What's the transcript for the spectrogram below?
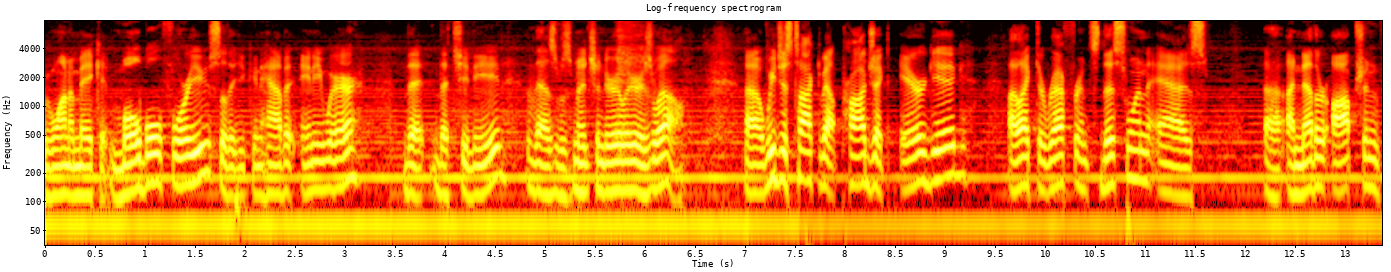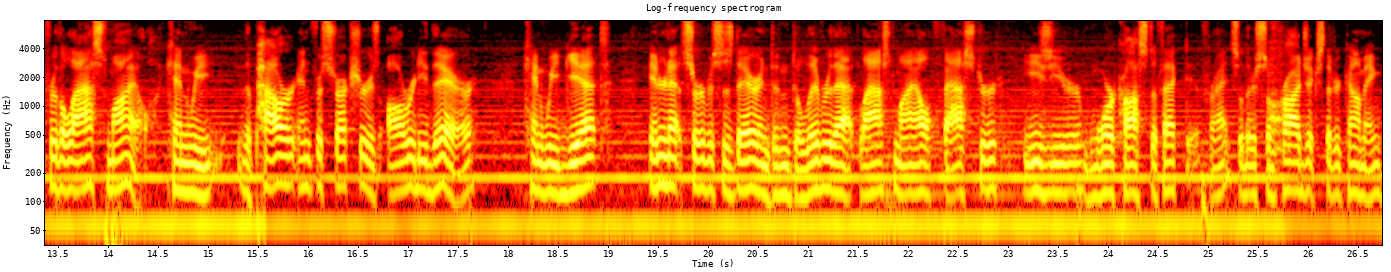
We want to make it mobile for you so that you can have it anywhere that, that you need, as was mentioned earlier as well. Uh, we just talked about Project AirGig. I like to reference this one as uh, another option for the last mile. Can we, the power infrastructure is already there. Can we get internet services there and then deliver that last mile faster, easier, more cost effective, right? So there's some projects that are coming.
